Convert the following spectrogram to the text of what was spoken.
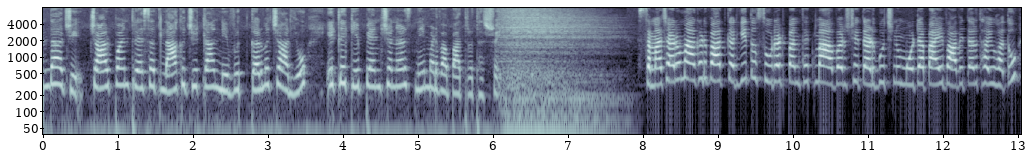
અંદાજે ચાર પોઈન્ટ ત્રેસઠ લાખ જેટલા નિવૃત્ત કર્મચારીઓ એટલે કે પેન્શનર્સને મળવાપાત્ર થશે. સમાચારોમાં આગળ વાત કરીએ તો સુરત પંથકમાં આ વર્ષે તરબૂચનું મોટા પાયે વાવેતર થયું હતું,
